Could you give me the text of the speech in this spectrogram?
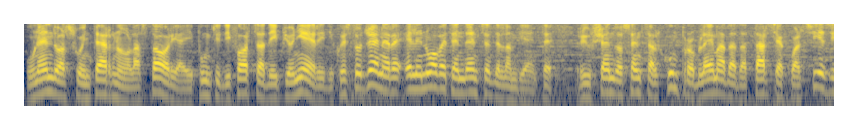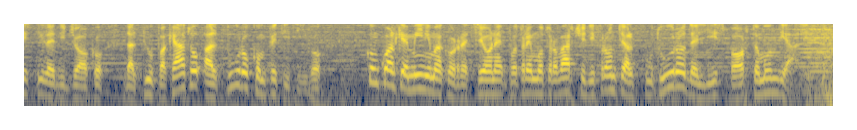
unendo al suo interno la storia e i punti di forza dei pionieri di questo genere e le nuove tendenze dell'ambiente, riuscendo senza alcun problema ad adattarsi a qualsiasi stile di gioco, dal più pacato al puro competitivo. Con qualche minima correzione potremmo trovarci di fronte al futuro degli sport mondiali.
